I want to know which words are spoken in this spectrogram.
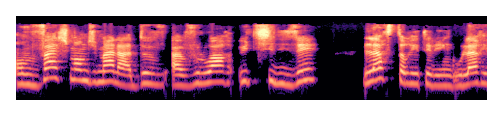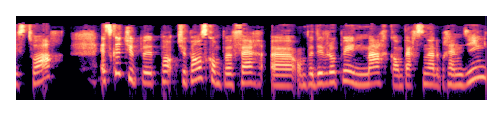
ont vachement du mal à, à vouloir utiliser leur storytelling ou leur histoire. Est-ce que tu peux, tu penses qu'on peut faire, euh, on peut développer une marque en personal branding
